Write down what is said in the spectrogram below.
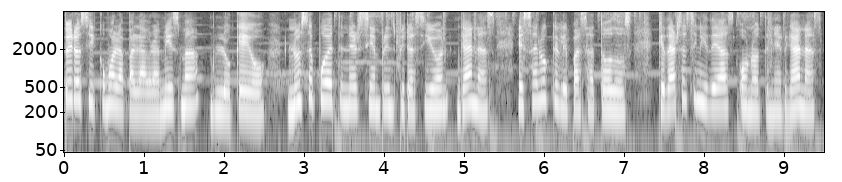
pero sí como la palabra misma, bloqueo. No se puede tener siempre inspiración, ganas, es algo que le pasa a todos, quedarse sin ideas o no tener ganas,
